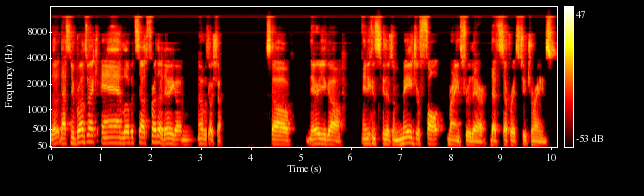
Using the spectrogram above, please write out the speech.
Little, that's New Brunswick, and a little bit south further. There you go, Nova Scotia. So there you go, and you can see there's a major fault running through there that separates two terrains.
